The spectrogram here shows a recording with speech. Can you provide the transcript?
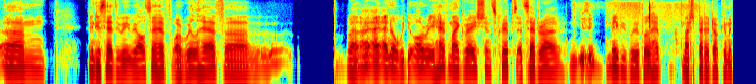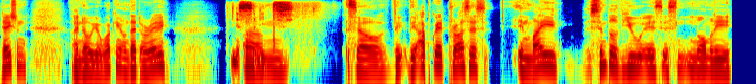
Um, and you said we, we also have or will have uh, well, I, I know we do already have migration scripts, etc. Mm-hmm. Maybe we will have much better documentation. I know you're working on that already. Yes, um, So the the upgrade process, in my simple view, is is normally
